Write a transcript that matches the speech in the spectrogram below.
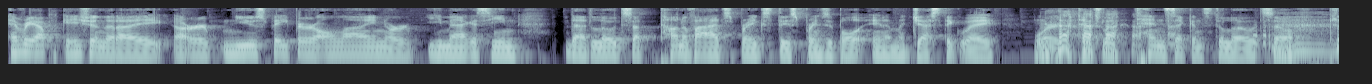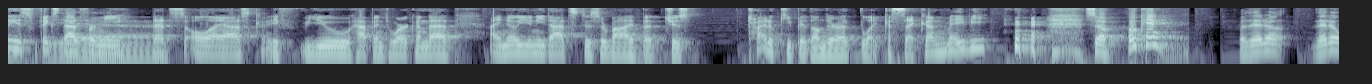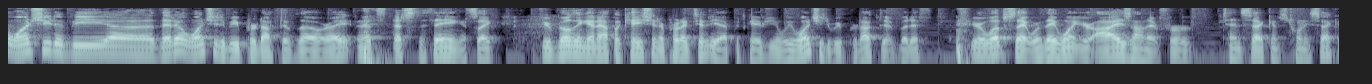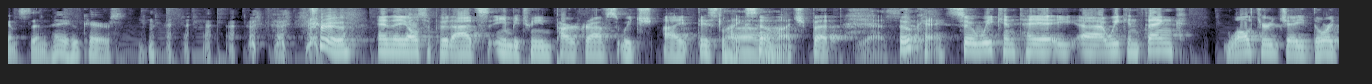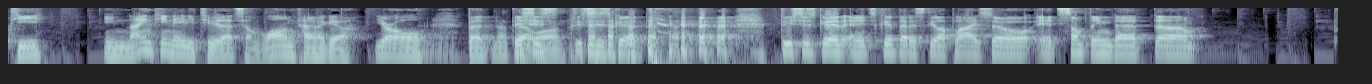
every application that I or newspaper online or e-magazine that loads a ton of ads breaks this principle in a majestic way where it takes like 10 seconds to load. So please fix that yeah. for me. That's all I ask. If you happen to work on that, I know you need ads to survive, but just try to keep it under like a second maybe. so, okay. But they don't they don't want you to be uh, they don't want you to be productive though, right? That's that's the thing. It's like if you're building an application, a productivity application, we want you to be productive. But if you're a website where they want your eyes on it for 10 seconds, 20 seconds, then hey, who cares? True. And they also put ads in between paragraphs, which I dislike uh, so much. But yes, okay. Yes. So we can, ta- uh, we can thank Walter J. Doherty in 1982. That's a long time ago. You're old, but Not this is long. this is good. this is good, and it's good that it still applies. So it's something that um,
